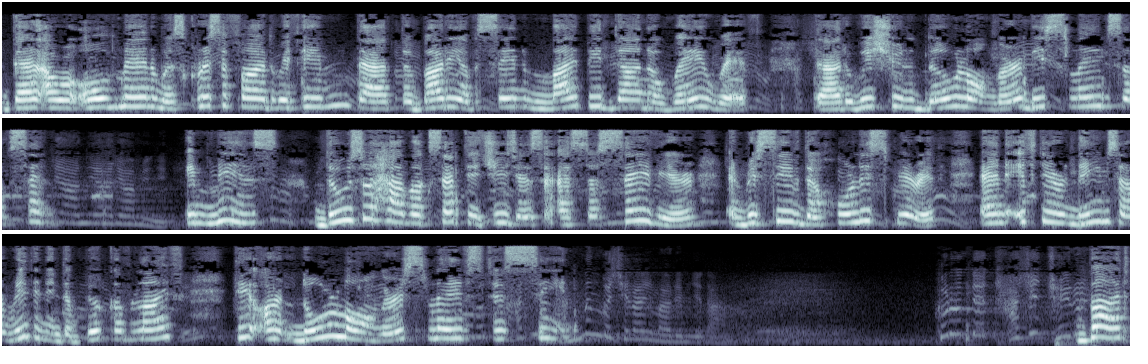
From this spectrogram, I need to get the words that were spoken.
That our old man was crucified with him, that the body of sin might be done away with, that we should no longer be slaves of sin. It means those who have accepted Jesus as the Savior and received the Holy Spirit, and if their names are written in the book of life, they are no longer slaves to sin. But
